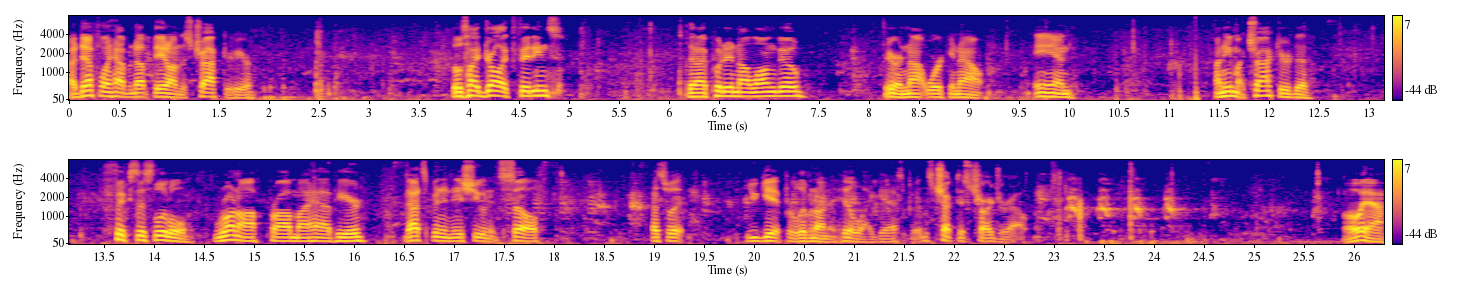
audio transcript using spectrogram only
I definitely have an update on this tractor here. Those hydraulic fittings that I put in not long ago, they are not working out. And I need my tractor to fix this little runoff problem I have here. That's been an issue in itself. That's what you get for living on a hill, I guess. But let's check this charger out. Oh yeah,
